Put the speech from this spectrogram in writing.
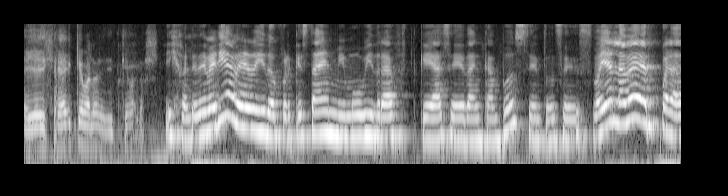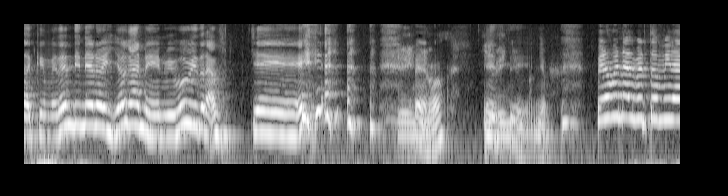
Y yo dije, ay, qué valor, Edith, qué valor. Híjole, debería haber ido porque está en mi movie draft que hace Dan Campos. Entonces, váyanla a ver para que me den dinero y yo gane en mi movie draft. Yay. Pero, este, Pero bueno, Alberto, mira,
